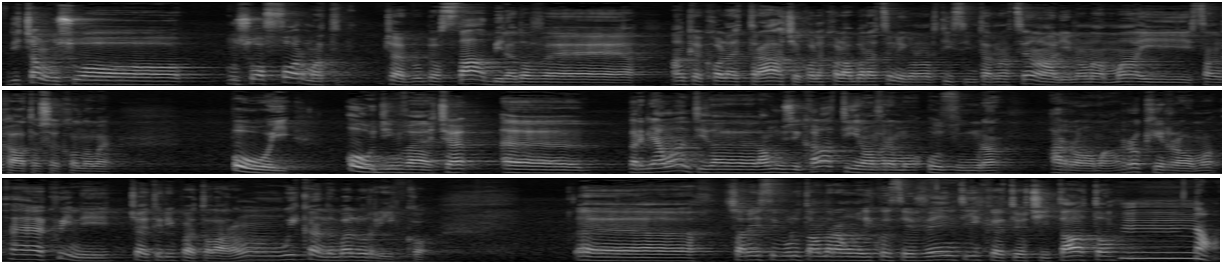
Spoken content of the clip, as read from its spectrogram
diciamo un, suo, un suo format cioè, proprio stabile dove anche con le tracce, con le collaborazioni con artisti internazionali, non ha mai stancato secondo me. Poi, oggi invece, eh, per gli amanti della musica latina avremo Ozuna a Roma, Rock in Roma, eh, quindi, cioè, ti ripeto Lara, un weekend bello ricco. Eh, saresti voluto andare a uno di questi eventi che ti ho citatato? Mm, no,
